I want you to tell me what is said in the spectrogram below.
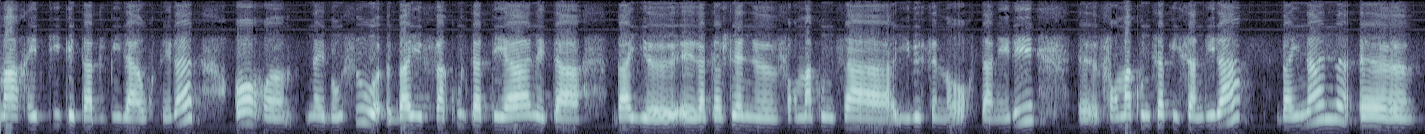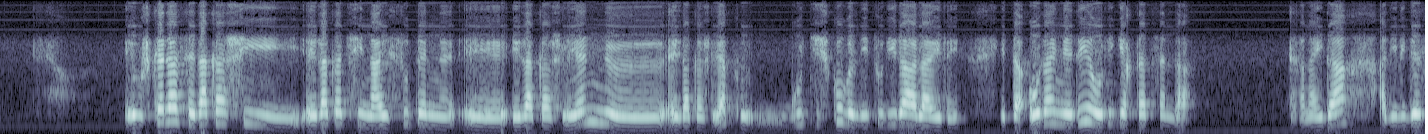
marretik eta bibila urterat, hor, nahi bauzu, bai fakultatean eta bai uh, erakasleen uh, formakuntza IBFM hortan ere, uh, formakuntzak izan dira, baina uh, Euskaraz erakasi, erakatsi nahi zuten erakasleen, erakasleak gutizko gelditu dira ala ere. Eta orain ere hori gertatzen da. Eran nahi da, adibidez,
